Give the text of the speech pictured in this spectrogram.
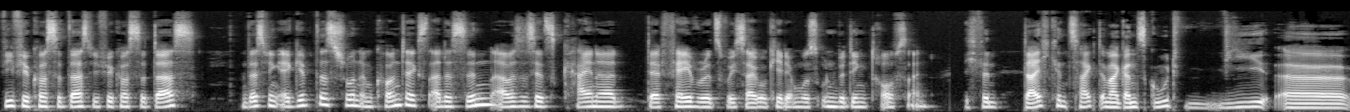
wie viel kostet das, wie viel kostet das. Und deswegen ergibt das schon im Kontext alles Sinn, aber es ist jetzt keiner der Favorites, wo ich sage, okay, der muss unbedingt drauf sein. Ich finde Deichkind zeigt immer ganz gut, wie, äh,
